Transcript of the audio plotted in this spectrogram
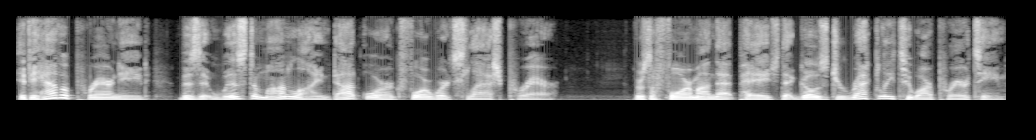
If you have a prayer need, visit wisdomonline.org forward slash prayer. There's a form on that page that goes directly to our prayer team.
